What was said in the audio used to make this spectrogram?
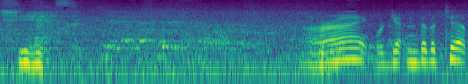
Jeez. All right, we're getting to the tip.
